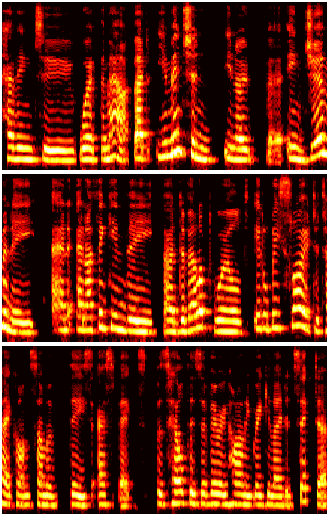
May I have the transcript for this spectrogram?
having to work them out. But you mentioned, you know, in Germany, and and I think in the uh, developed world, it'll be slow to take on some of these aspects because health is a very highly regulated sector.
